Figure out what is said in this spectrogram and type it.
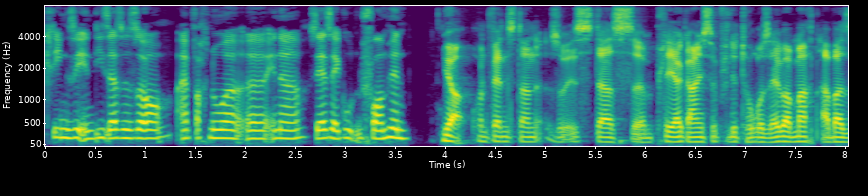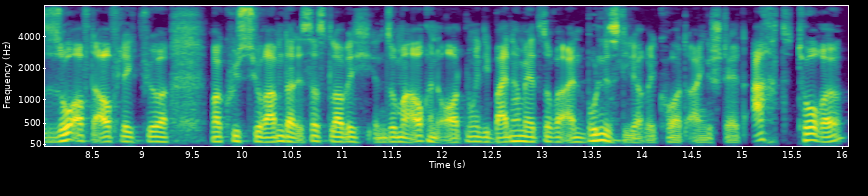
kriegen sie in dieser Saison einfach nur äh, in einer sehr, sehr guten Form hin. Ja, und wenn es dann so ist, dass ähm, Player gar nicht so viele Tore selber macht, aber so oft auflegt für Marcus Thuram, dann ist das, glaube ich, in Summe auch in Ordnung. Die beiden haben jetzt sogar einen Bundesliga-Rekord eingestellt. Acht Tore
